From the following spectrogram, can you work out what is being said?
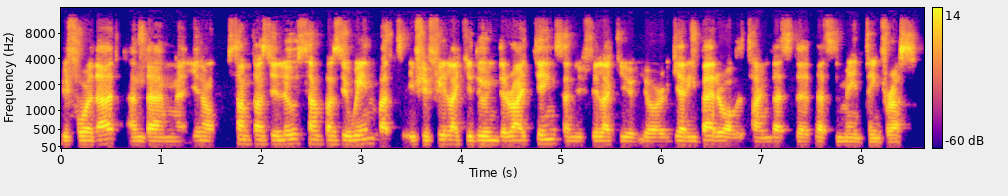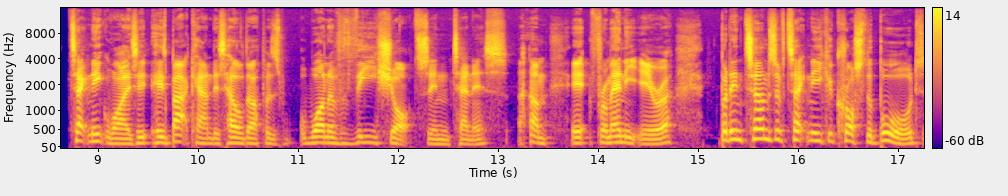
before that. And then you know sometimes you lose sometimes you win but if you feel like you're doing the right things and you feel like you, you're getting better all the time that's the that's the main thing for us. Technique wise his backhand is held up as one of the shots in tennis um, it, from any era but in terms of technique across the board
